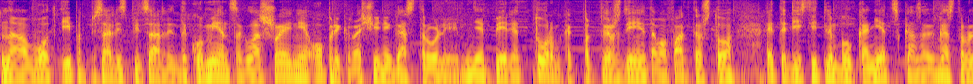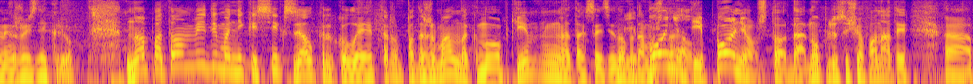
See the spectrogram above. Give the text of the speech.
а, вот, и подписали специальный документ, соглашение о прекращении гастролей перед туром, как подтверждение того факта, что это действительно был конец гастрольной жизни Крю. Но потом, видимо, Ники Сикс взял калькулятор, подожимал на кнопки, так сказать, ну, и потому понял. что... И понял, что, да, ну, плюс еще фанаты э,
